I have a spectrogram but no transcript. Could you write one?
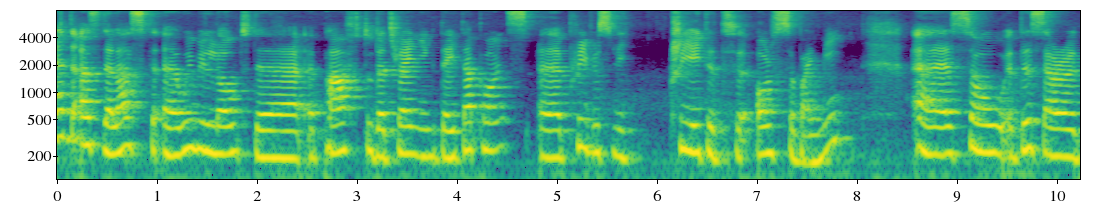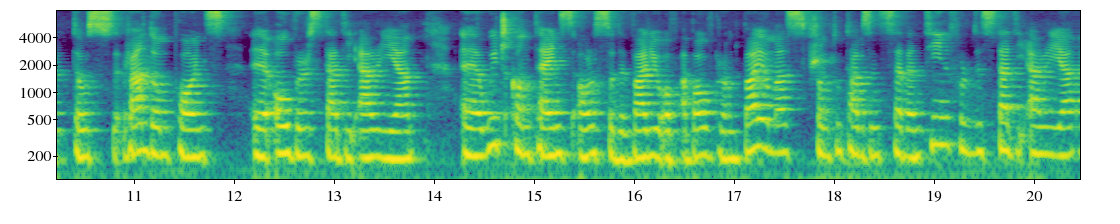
And as the last, uh, we will load the path to the training data points uh, previously created also by me. Uh, so these are those random points over study area, which contains also the value of above ground biomass from 2017 for the study area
